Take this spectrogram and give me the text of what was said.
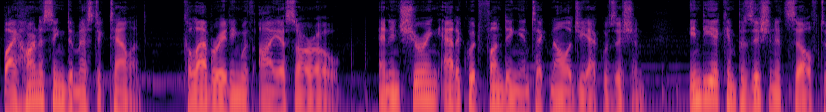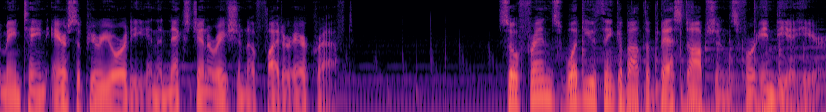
By harnessing domestic talent, collaborating with ISRO, and ensuring adequate funding and technology acquisition, India can position itself to maintain air superiority in the next generation of fighter aircraft. So friends, what do you think about the best options for India here?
